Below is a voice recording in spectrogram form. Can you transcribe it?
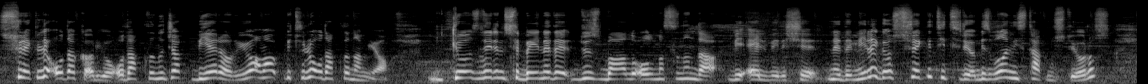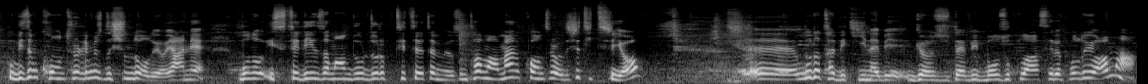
sürekli odak arıyor, odaklanacak bir yer arıyor ama bir türlü odaklanamıyor. Gözlerin işte beyne de düz bağlı olmasının da bir elverişi nedeniyle göz sürekli titriyor. Biz buna nistagmus diyoruz. Bu bizim kontrolümüz dışında oluyor. Yani bunu istediğin zaman durdurup titretemiyorsun. Tamamen kontrol dışı titriyor. Ee, bu da tabii ki yine bir gözde bir bozukluğa sebep oluyor ama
